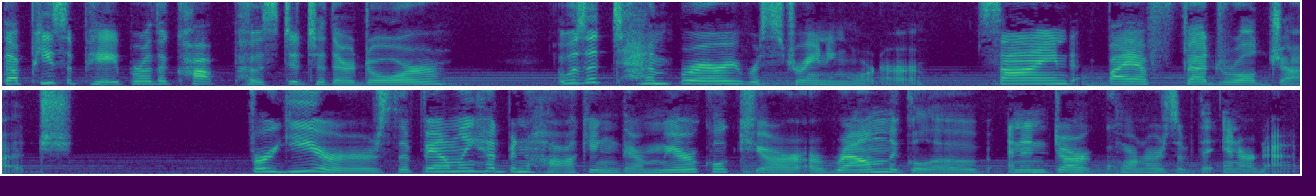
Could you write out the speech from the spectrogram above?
That piece of paper the cop posted to their door, it was a temporary restraining order signed by a federal judge. For years, the family had been hawking their miracle cure around the globe and in dark corners of the internet.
